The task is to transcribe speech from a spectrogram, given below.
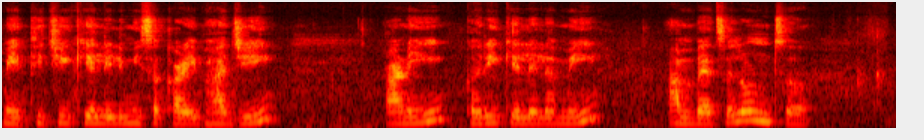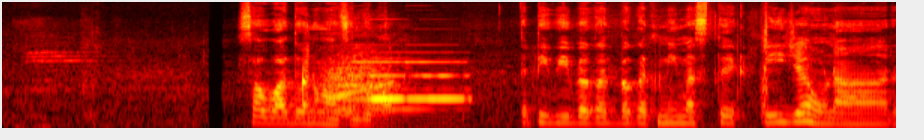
मेथीची केलेली मी सकाळी भाजी आणि घरी केलेलं मी आंब्याचं लोणचं. सव्वा दोन वाजले. तर टी व्ही बघत बघत मी मस्त एकटी जेवणार.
